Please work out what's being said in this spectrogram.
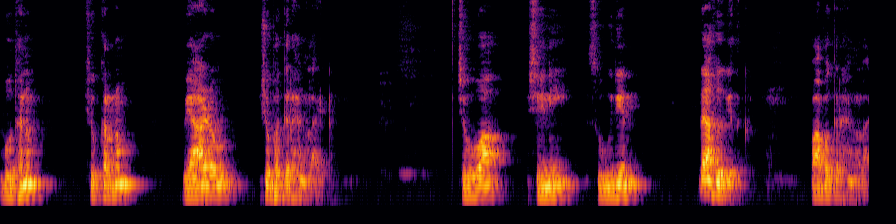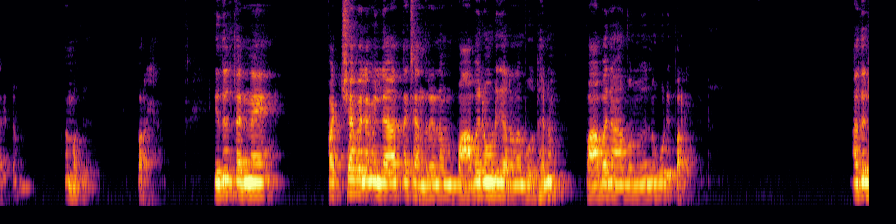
ബുധനും ശുക്രനും വ്യാഴവും ശുഭഗ്രഹങ്ങളായിട്ട്. ചൊവ്വ ശനി സൂര്യൻ രാഹുകേതുക്കൾ പാപഗ്രഹങ്ങളായിട്ടും നമുക്ക് പറയാം. ഇതിൽ തന്നെ പക്ഷബലമില്ലാത്ത ചന്ദ്രനും പാപനോട് ചേർന്ന ബുധനും പാപനാകുന്നു എന്ന് കൂടി പറയുന്നുണ്ട്. അതിൽ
